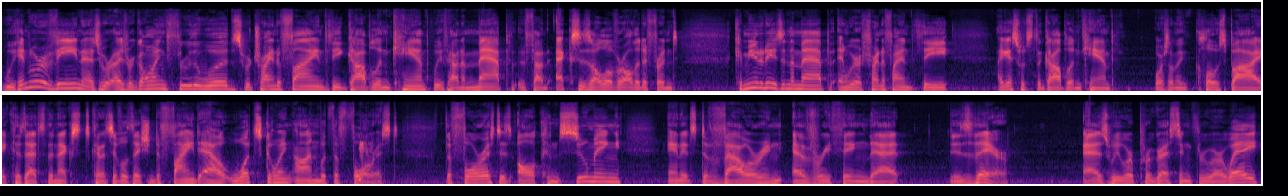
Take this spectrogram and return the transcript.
we came to a ravine as we're as we're going through the woods. We're trying to find the goblin camp. We found a map. We found X's all over all the different communities in the map, and we were trying to find the, I guess what's the goblin camp or something close by because that's the next kind of civilization to find out what's going on with the forest. The forest is all consuming, and it's devouring everything that is there. As we were progressing through our way,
